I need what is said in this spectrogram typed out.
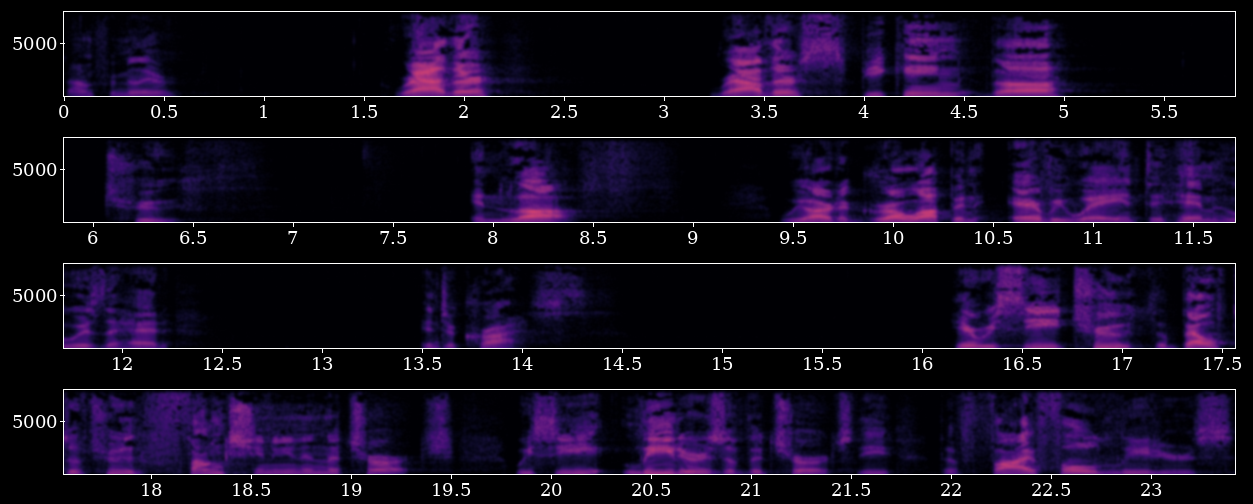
Sound familiar? Rather, rather speaking the truth, in love. We are to grow up in every way into Him who is the head, into Christ. Here we see truth, the belt of truth, functioning in the church. We see leaders of the church, the, the fivefold leaders,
